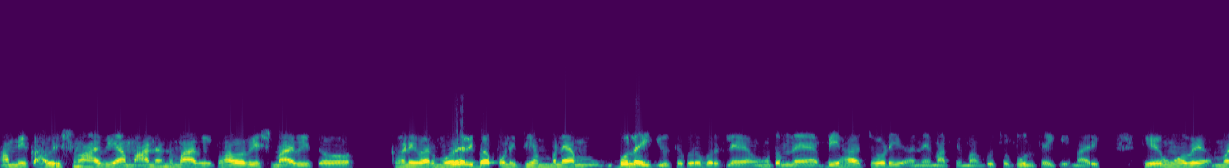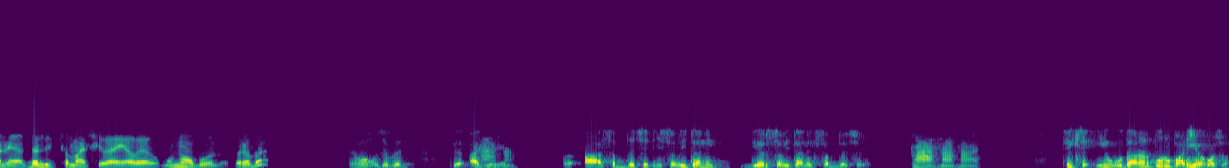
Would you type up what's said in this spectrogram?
આમ એક આવેશમાં આવી આમ આનંદમાં આવી ભાવાવેશમાં આવી તો ઘણી વાર મોરારી બાપુની જેમ મને આમ બોલાઈ ગયું છે બરોબર? એટલે હું તમને બે હાથ જોડી અને માફી માંગુ છું ભૂલ થઈ ગઈ મારી કે હું હવે મને દલિત સમાજ સિવાય હવે હું ન બોલું બરોબર? એમાં છે બેન કે આજે આ શબ્દ છે એ સંવિધાનિક ગેર સંવિધાનિક શબ્દ છે. હા હા હા. ઠીક છે એ ઉદાહરણ પૂરું પાડી શકો છો?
